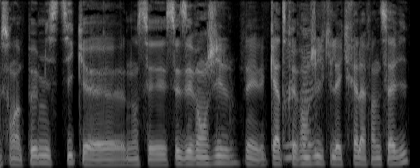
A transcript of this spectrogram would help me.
sont un peu mystiques, dans ses, évangiles, les quatre mm-hmm. évangiles qu'il a écrits à la fin de sa vie,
